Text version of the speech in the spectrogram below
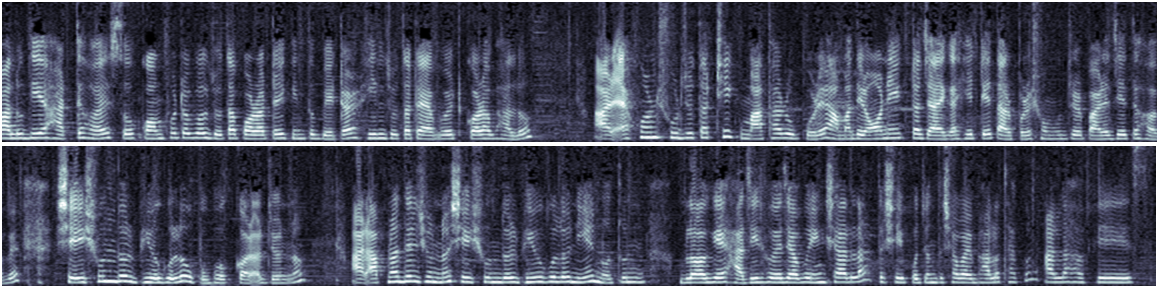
বালু দিয়ে হাঁটতে হয় সো কমফোর্টেবল জুতা পরাটাই কিন্তু বেটার হিল জুতাটা অ্যাভয়েড করা ভালো। আর এখন সূর্যটা ঠিক মাথার উপরে, আমাদের অনেকটা জায়গা হেঁটে তারপরে সমুদ্রের পাড়ে যেতে হবে। সেই সুন্দর ভিউগুলো উপভোগ করার জন্য। আর আপনাদের জন্য সেই সুন্দর ভিউগুলো নিয়ে নতুন ব্লগে হাজির হয়ে যাব ইনশাআল্লাহ। তো সেই পর্যন্ত সবাই ভালো থাকুন। আল্লাহ হাফিজ।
